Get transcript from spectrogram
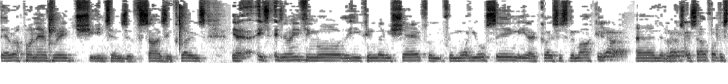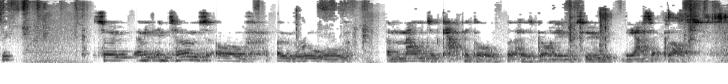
They're up on average in terms of size and close. You know, is, is there anything more that you can maybe share from, from what you're seeing? You know, closer to the market yeah. and amongst yourself, obviously. So, I mean, in terms of overall amount of capital that has gone into the asset class,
